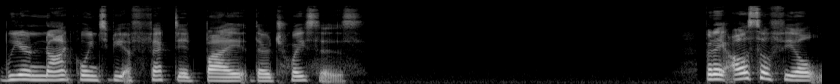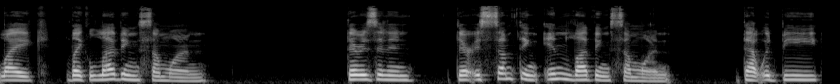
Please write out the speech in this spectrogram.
we are not going to be affected by their choices. But i also feel like like loving someone there is an in, there is something in loving someone that would be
